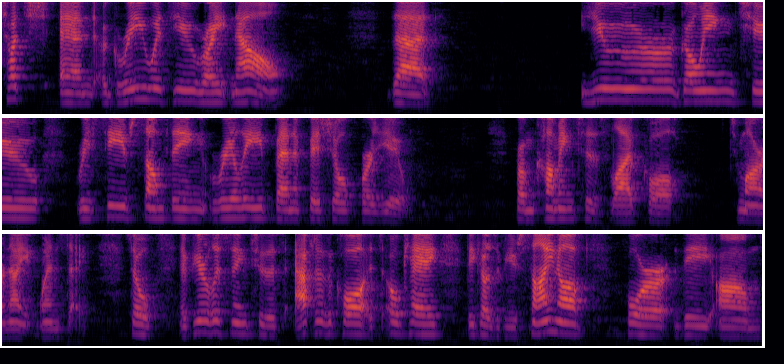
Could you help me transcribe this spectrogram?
touch and agree with you right now that you're going to receive something really beneficial for you from coming to this live call tomorrow night, Wednesday. So if you're listening to this after the call, it's okay because if you sign up for the um,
